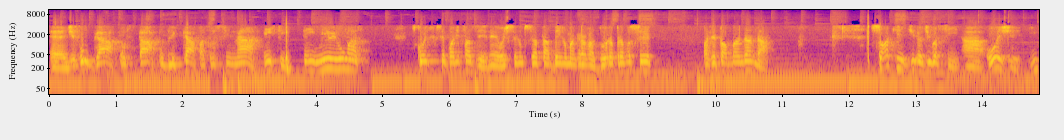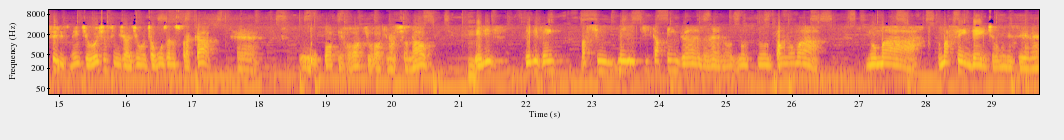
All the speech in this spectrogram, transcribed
é, divulgar, postar, publicar, patrocinar, enfim, tem mil e umas coisas que você pode fazer, né? Hoje você não precisa estar bem numa gravadora para você fazer tua banda andar. Só que eu digo assim, hoje, infelizmente, hoje assim, já de, de alguns anos para cá, é, o pop rock, o rock nacional, ele, ele vem assim, meio que capengando, né? Não, não, não tá numa, numa, numa ascendente, vamos dizer, né?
